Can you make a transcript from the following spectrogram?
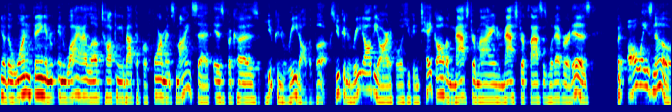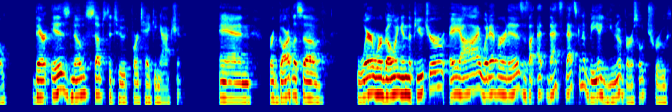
you know the one thing and, and why I love talking about the performance mindset is because you can read all the books, you can read all the articles, you can take all the mastermind, master classes, whatever it is, but always know there is no substitute for taking action. And regardless of where we're going in the future, AI, whatever it is, is like that's that's going to be a universal truth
